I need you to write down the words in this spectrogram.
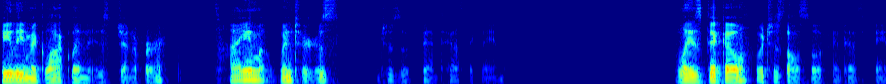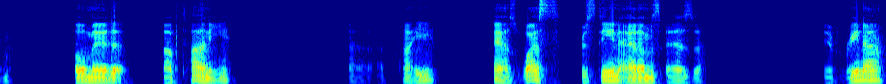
Haley McLaughlin is Jennifer. Time Winters, which is a fantastic name, plays Dicko, which is also a fantastic name. Omid Abtani, uh, Abtahi as Wes. Christine Adams as Evrina.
